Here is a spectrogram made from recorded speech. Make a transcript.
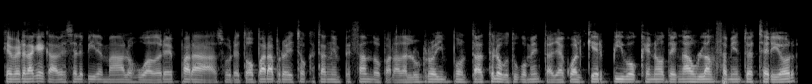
que es verdad que cada vez se le pide más a los jugadores para, sobre todo para proyectos que están empezando, para darle un rol importante, lo que tú comentas, ya cualquier pivot que no tenga un lanzamiento exterior,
